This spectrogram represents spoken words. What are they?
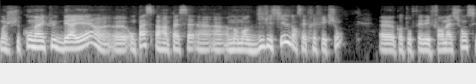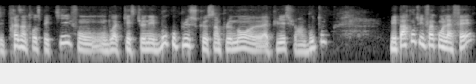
moi, je suis convaincu que derrière, on passe par un moment difficile dans cette réflexion euh, quand on fait des formations, c'est très introspectif. On, doit questionner beaucoup plus que simplement euh, appuyer sur un bouton. Mais par contre, une fois qu'on l'a fait,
